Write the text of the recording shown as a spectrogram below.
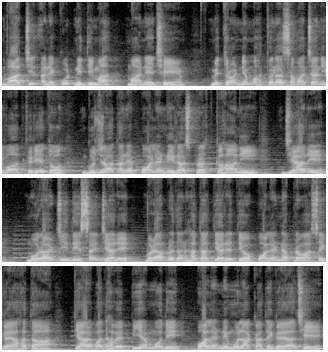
વાતચીત અને કૂટનીતિમાં માને છે. મિત્રો, અન્ય મહત્વના સમાચારની વાત કરીએ તો ગુજરાત અને પોલેન્ડની રસપ્રદ કહાની. જ્યારે મોરારજી દેસાઈ જ્યારે વડાપ્રધાન હતા ત્યારે તેઓ પોલેન્ડના પ્રવાસે ગયા હતા. ત્યારબાદ હવે પીએમ મોદી પોલેન્ડની મુલાકાતે ગયા છે.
